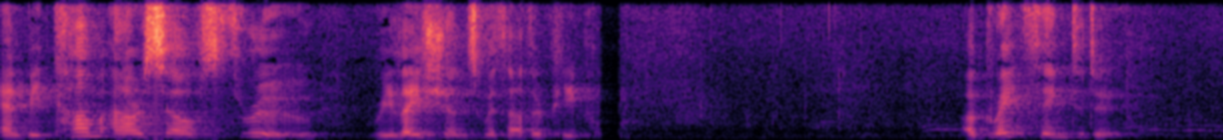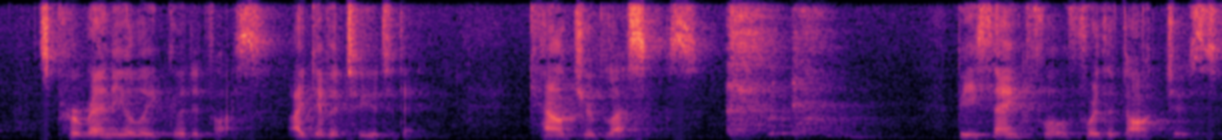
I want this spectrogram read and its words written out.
and become ourselves through relations with other people. A great thing to do. It's perennially good advice. I give it to you today. Count your blessings. Be thankful for the doctors,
